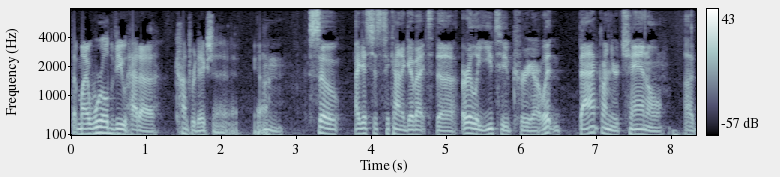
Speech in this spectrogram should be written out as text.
that my worldview had a contradiction in it. Yeah. Hmm. So I guess just to kind of go back to the early YouTube career, I went back on your channel a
